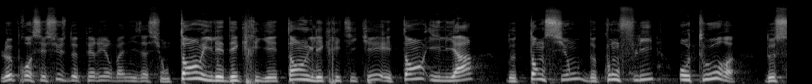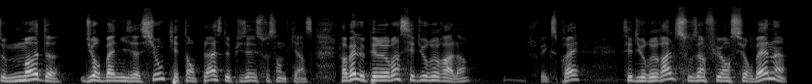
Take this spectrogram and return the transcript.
le processus de périurbanisation. Tant il est décrié, tant il est critiqué, et tant il y a de tensions, de conflits autour de ce mode d'urbanisation qui est en place depuis les années 75. Je rappelle, le périurbain, c'est du rural. Hein. Je fais exprès. C'est du rural sous influence urbaine.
